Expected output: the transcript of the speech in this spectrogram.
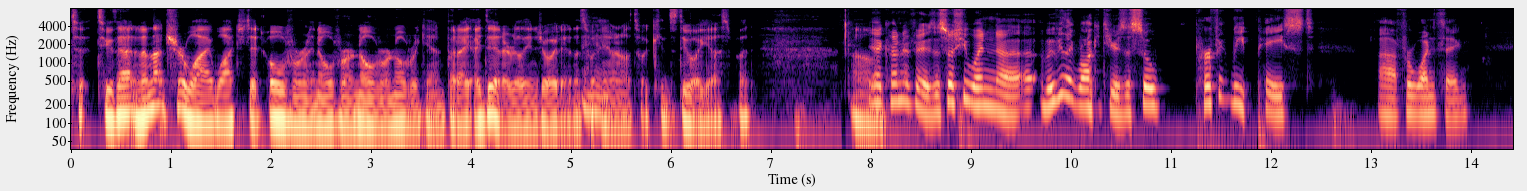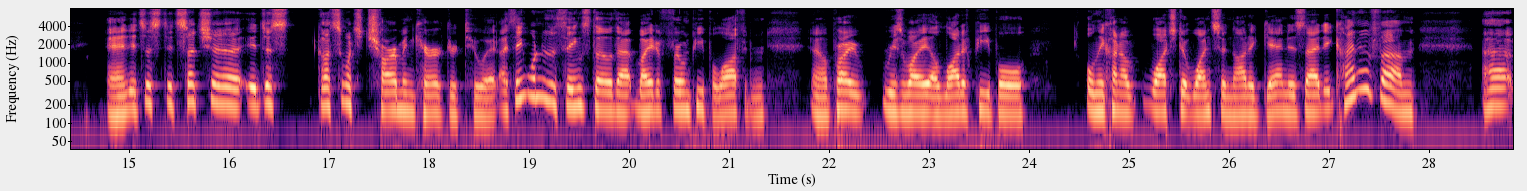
to, to that, and I'm not sure why I watched it over and over and over and over again, but I, I did. I really enjoyed it. That's what mm-hmm. you know. That's what kids do, I guess. But um, yeah, it kind of is, especially when uh, a movie like Rocketeers is so perfectly paced, uh, for one thing, and it's just it's such a it just got so much charm and character to it. I think one of the things though that might have thrown people off, and you know, probably reason why a lot of people only kind of watched it once and not again, is that it kind of um uh,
